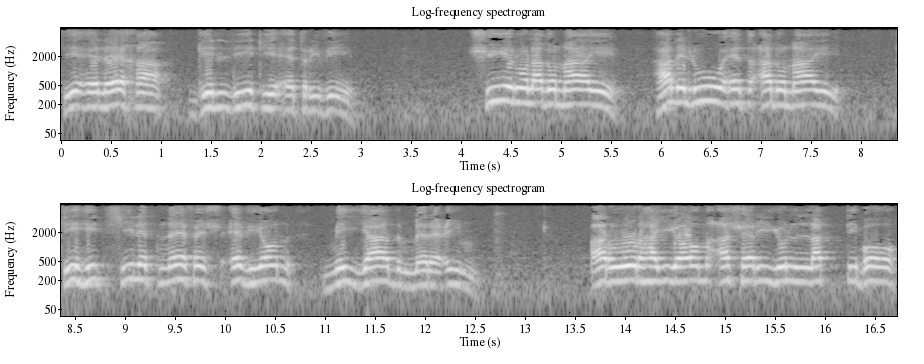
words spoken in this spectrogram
כי אליך גיליתי את ריבי. שירו לאדוני, הללו את אדוני, כי הציל את נפש אביון מיד מרעים. ארור היום אשר יולדתי בו,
